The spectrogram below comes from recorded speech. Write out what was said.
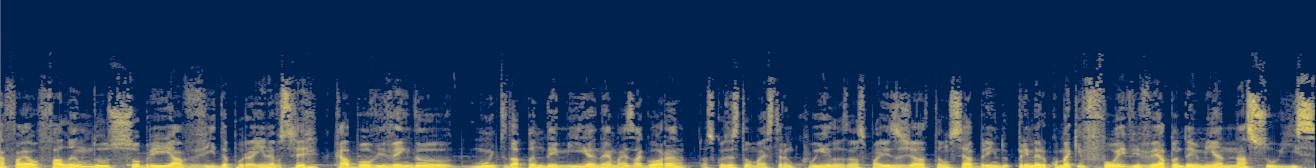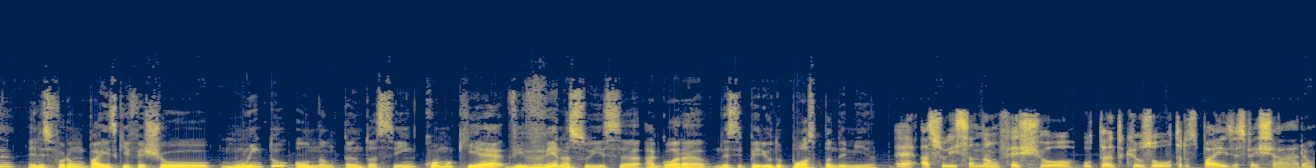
Rafael, falando sobre a vida por aí, né? Você acabou vivendo muito da pandemia, né? Mas agora as coisas estão mais tranquilas, né? Os países já estão se abrindo. Primeiro, como é que foi viver a pandemia na Suíça? Eles foram um país que fechou muito ou não tanto assim. Como que é viver na Suíça agora nesse período pós-pandemia? É, a Suíça não fechou o tanto que os outros países fecharam.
